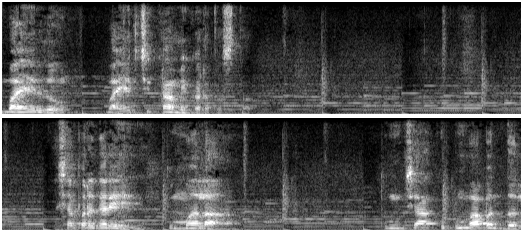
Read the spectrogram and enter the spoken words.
बाहेर जाऊन बाहेरची कामे करत असतात. अशा प्रकारे तुम्हाला तुमच्या कुटुंबाबद्दल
